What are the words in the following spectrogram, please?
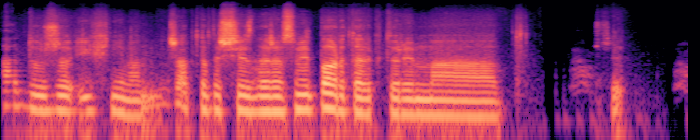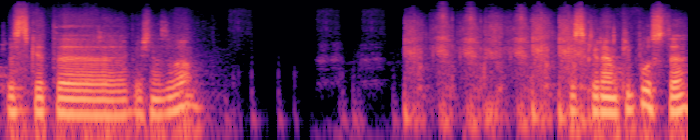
A dużo ich nie mam. Rzadko też się zdarza w sumie portal, który ma Wszystkie te, jak się nazywa? Wszystkie ramki puste.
